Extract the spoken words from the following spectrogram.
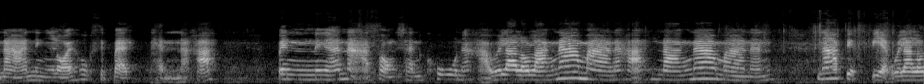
หนา168 แผ่นนะคะ เป็นเนื้อหนา 2 ชั้นคู่นะคะ เวลาเราล้างหน้ามานะคะ ล้างหน้ามานั้น หน้าเปียกๆเวลาเรา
